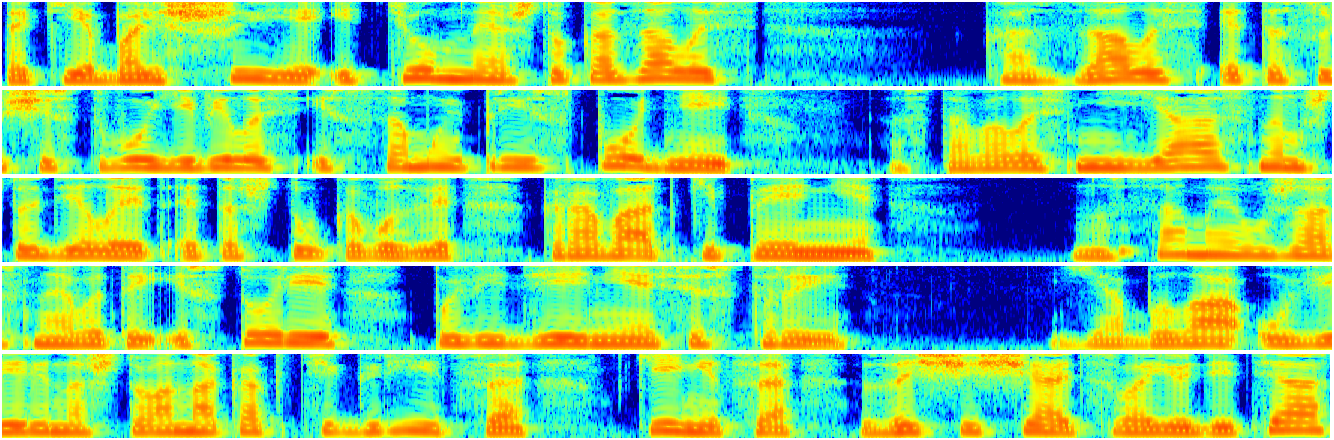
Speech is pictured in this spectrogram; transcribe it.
такие большие и темные, что казалось... Казалось, это существо явилось из самой преисподней. Оставалось неясным, что делает эта штука возле кроватки Пенни. Но самое ужасное в этой истории — поведение сестры. Я была уверена, что она, как тигрица, кинется защищать свое дитя,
